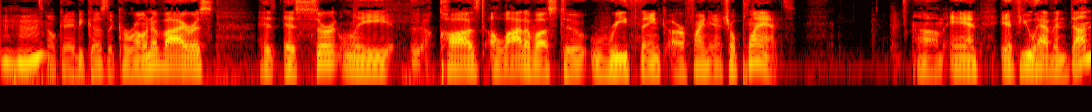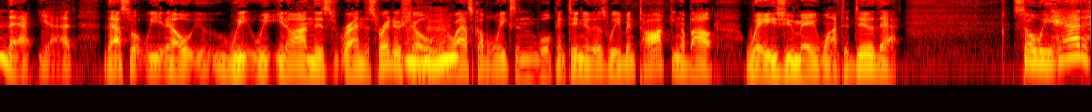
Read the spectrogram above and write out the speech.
Mm-hmm. Okay, because the coronavirus has, has certainly caused a lot of us to rethink our financial plans. Um, and if you haven't done that yet, that's what we you know we we you know on this on this radio show in the last couple of weeks, and we'll continue this. We've been talking about ways you may want to do that. So we had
